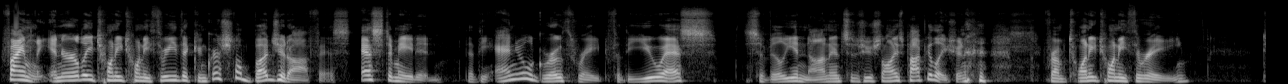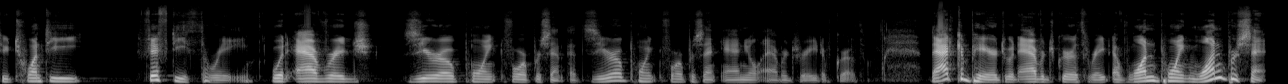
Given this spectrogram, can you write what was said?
Finally, in early 2023, the Congressional Budget Office estimated that the annual growth rate for the U.S. civilian non institutionalized population from 2023 to 2053 would average 0.4%. That's 0.4% annual average rate of growth. That compared to an average growth rate of 1.1%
